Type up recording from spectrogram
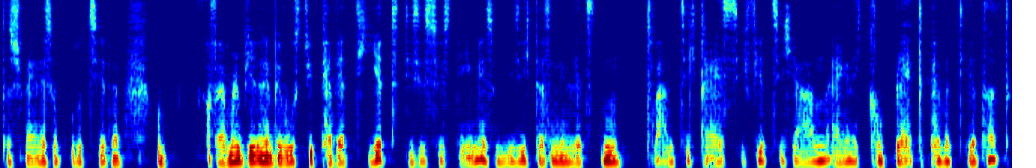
dass Schweine so produziert werden. Und auf einmal wird einem bewusst, wie pervertiert dieses System ist und wie sich das in den letzten 20, 30, 40 Jahren eigentlich komplett pervertiert hat,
